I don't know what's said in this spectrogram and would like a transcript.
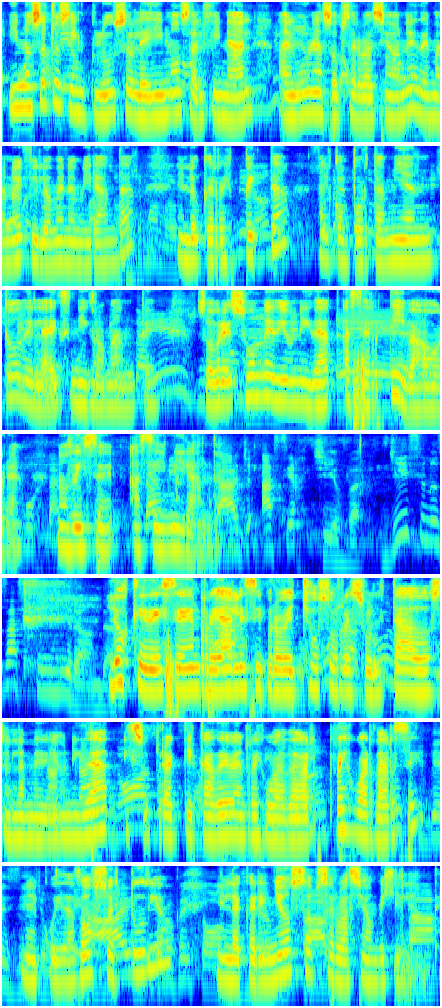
Y nosotros incluso leímos al final algunas observaciones de Manuel Filomeno Miranda en lo que respecta al comportamiento de la ex nigromante, sobre su mediunidad asertiva ahora, nos dice así Miranda. Los que deseen reales y provechosos resultados en la mediunidad y su práctica deben resguardarse en el cuidadoso estudio y en la cariñosa observación vigilante.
